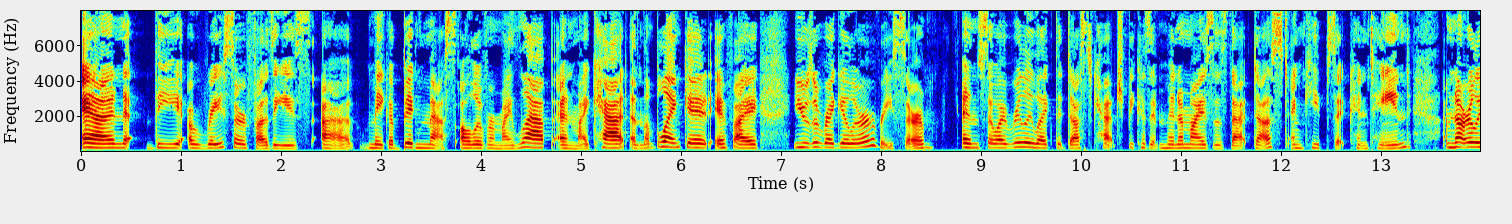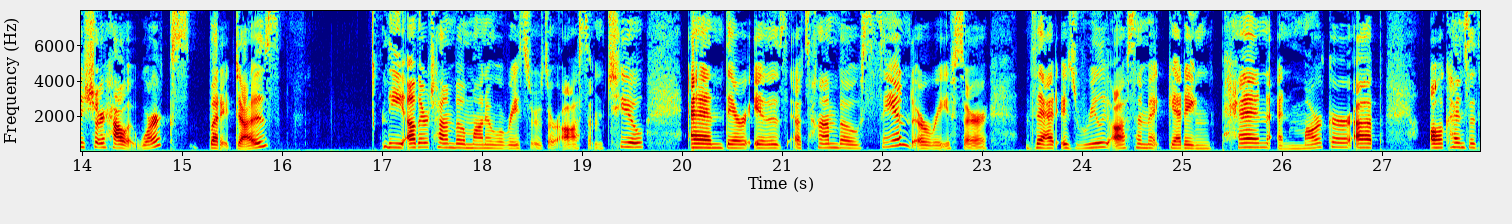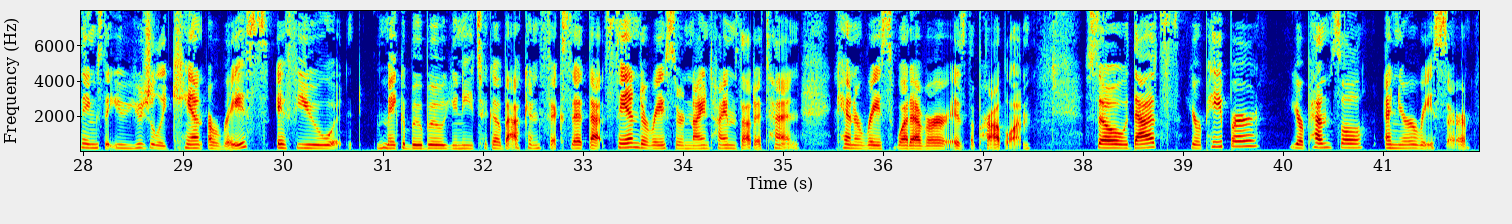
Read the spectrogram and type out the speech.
And the eraser fuzzies uh, make a big mess all over my lap and my cat and the blanket if I use a regular eraser. And so I really like the dust catch because it minimizes that dust and keeps it contained. I'm not really sure how it works, but it does. The other Tombow mono erasers are awesome too. And there is a Tombow sand eraser that is really awesome at getting pen and marker up, all kinds of things that you usually can't erase. If you make a boo boo, you need to go back and fix it. That sand eraser, nine times out of 10, can erase whatever is the problem. So that's your paper, your pencil, and your eraser.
